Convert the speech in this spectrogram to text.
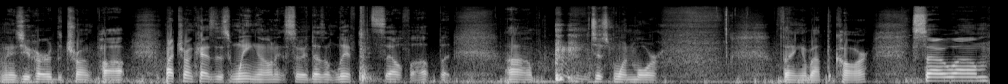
And as you heard the trunk pop, my trunk has this wing on it so it doesn't lift itself up, but um, just one more thing about the car. So, um,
